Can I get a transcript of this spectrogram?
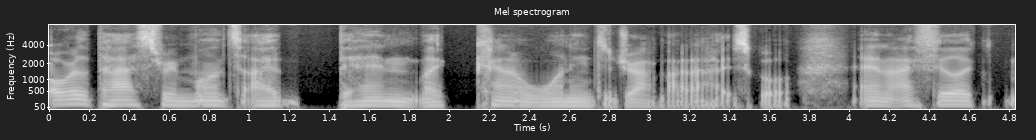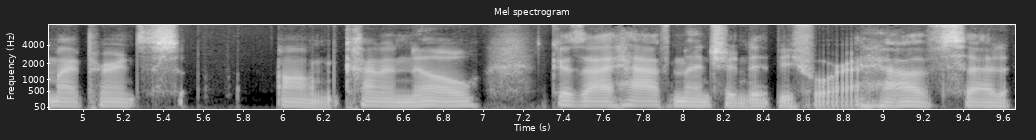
over the past three months, I've been like kind of wanting to drop out of high school. And I feel like my parents um, kind of know because I have mentioned it before. I have said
